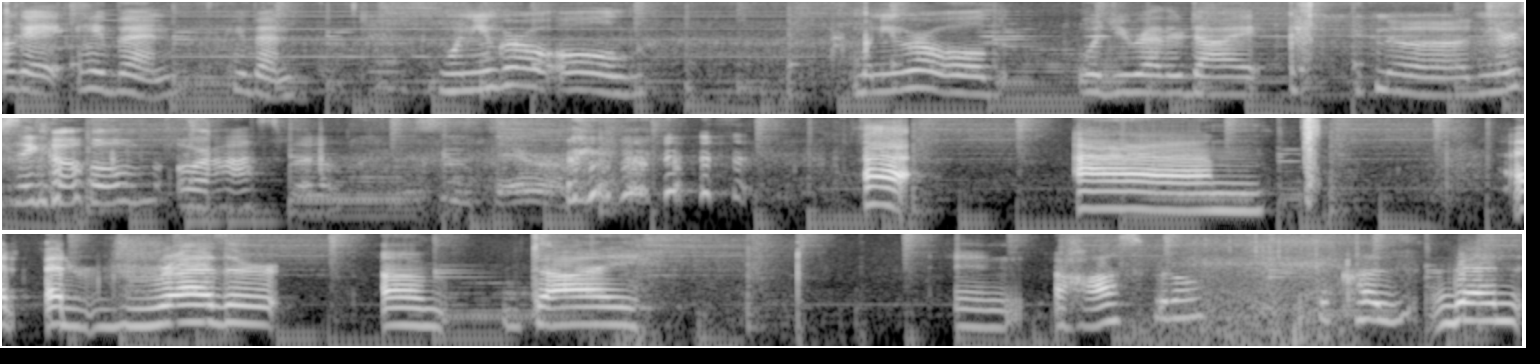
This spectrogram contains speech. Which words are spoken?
Okay, hey Ben, hey Ben. When you grow old, when you grow old, would you rather die in a nursing home or a hospital? This is terrible. Uh, um, I'd, I'd rather um die in a hospital because then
